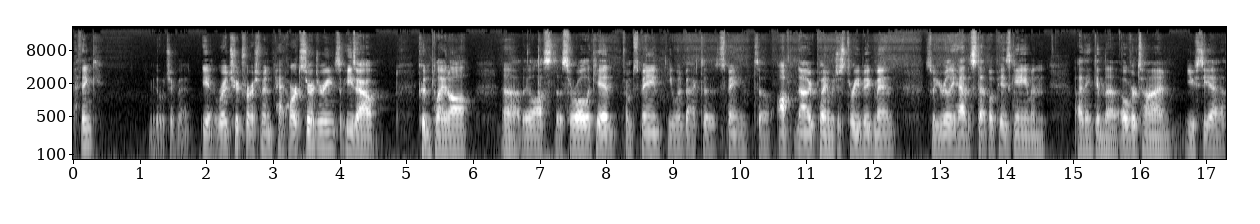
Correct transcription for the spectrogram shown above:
I think. Let me double check that. Yeah, redshirt freshman had heart surgery, so he's out. Couldn't play at all. Uh, they lost the Sorolla kid from Spain. He went back to Spain, so off now you're playing with just three big men. So he really had to step up his game, and I think in the overtime UCF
